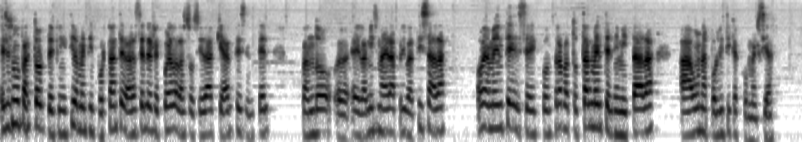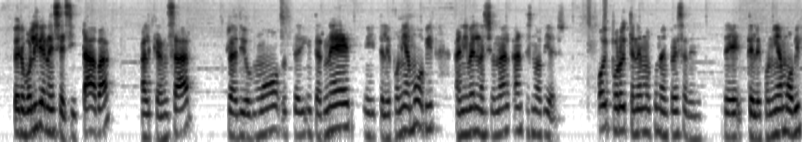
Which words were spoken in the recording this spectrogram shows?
Ese es un factor definitivamente importante para hacerle recuerdo a la sociedad que antes Entel, cuando eh, la misma era privatizada, obviamente se encontraba totalmente limitada a una política comercial. Pero Bolivia necesitaba alcanzar radio, internet y telefonía móvil a nivel nacional. Antes no había eso. Hoy por hoy tenemos una empresa de telefonía móvil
